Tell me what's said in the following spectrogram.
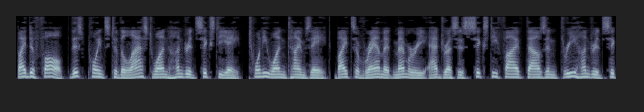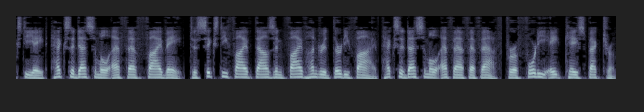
By default this points to the last 168 21 times 8 bytes of RAM at memory addresses 65368 hexadecimal FF58 to 65535 hexadecimal FFFF for a 48K spectrum.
